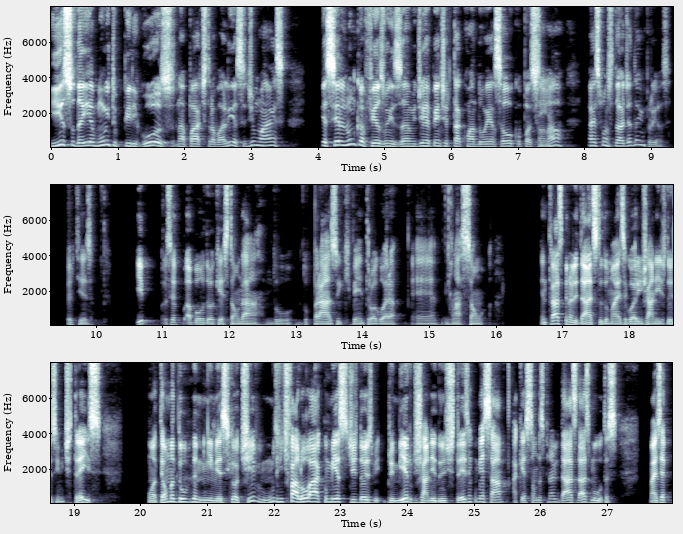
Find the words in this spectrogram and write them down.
E isso daí é muito perigoso na parte trabalhista, demais. Porque se ele nunca fez um exame e de repente ele está com uma doença ocupacional, Sim. a responsabilidade é da empresa. Certeza. E você abordou a questão da, do, do prazo que entrou agora é, em relação. Entrar as penalidades e tudo mais agora em janeiro de 2023. Até uma dúvida minha mesmo que eu tive, muita gente falou, ah, começo de 1 de janeiro de 2023 vai começar a questão das penalidades, das multas. Mas é,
